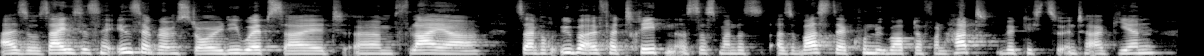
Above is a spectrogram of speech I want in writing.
Also sei es jetzt eine Instagram-Story, die Website, ähm, Flyer, es einfach überall vertreten ist, dass man das, also was der Kunde überhaupt davon hat, wirklich zu interagieren.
